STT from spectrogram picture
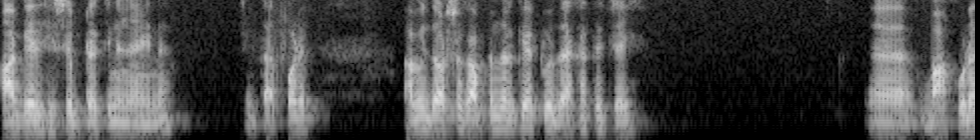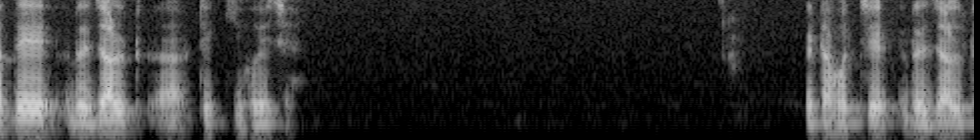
আগের হিসেবটা কিনে যায় না। তারপরে আমি দর্শক আপনাদেরকে একটু দেখাতে চাই বাঁকুড়াতে রেজাল্ট ঠিক কি হয়েছে? এটা হচ্ছে রেজাল্ট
